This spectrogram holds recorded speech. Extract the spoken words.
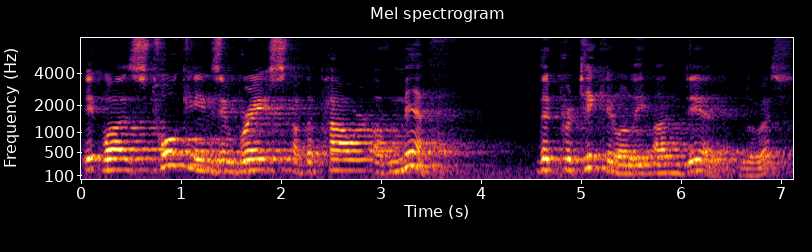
It was Tolkien's embrace of the power of myth that particularly undid Lewis.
